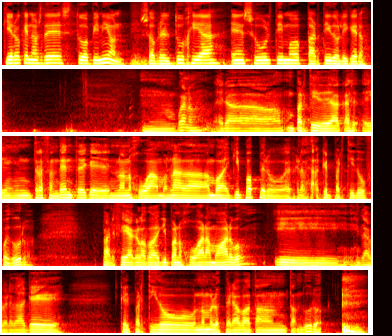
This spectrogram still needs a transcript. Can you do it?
Quiero que nos des tu opinión sobre el Tugia en su último partido liguero. Mm, Bueno, era un partido ya intrascendente, que no nos jugábamos nada ambos equipos, pero es verdad que el partido fue duro. parecía que los dos equipos nos jugáramos algo y la verdad que, que, el partido no me lo esperaba tan, tan duro.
